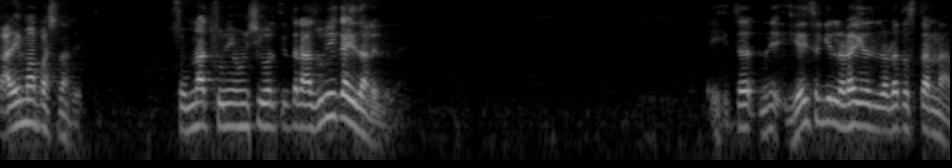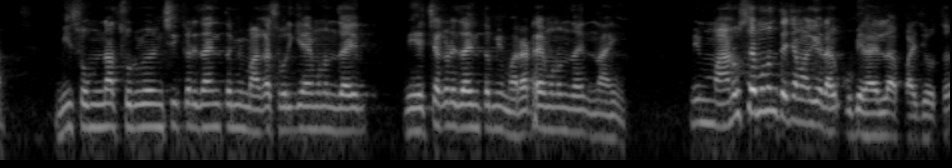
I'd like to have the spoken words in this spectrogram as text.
काळीमा पासणार आहेत. सोमनाथ सूर्यवंशीवरती तर अजूनही काही झालेलं नाही. ह्याचं म्हणजे हे सगळी लढाई लढत असताना मी सोमनाथ सूर्यवंशीकडे जाईन तर मी मागासवर्गीय आहे म्हणून जाईन मी ह्याच्याकडे जाईन तर मी मराठा आहे म्हणून जाईन नाही. मी माणूस आहे म्हणून त्याच्यामागे उभे राहायला पाहिजे होतं.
